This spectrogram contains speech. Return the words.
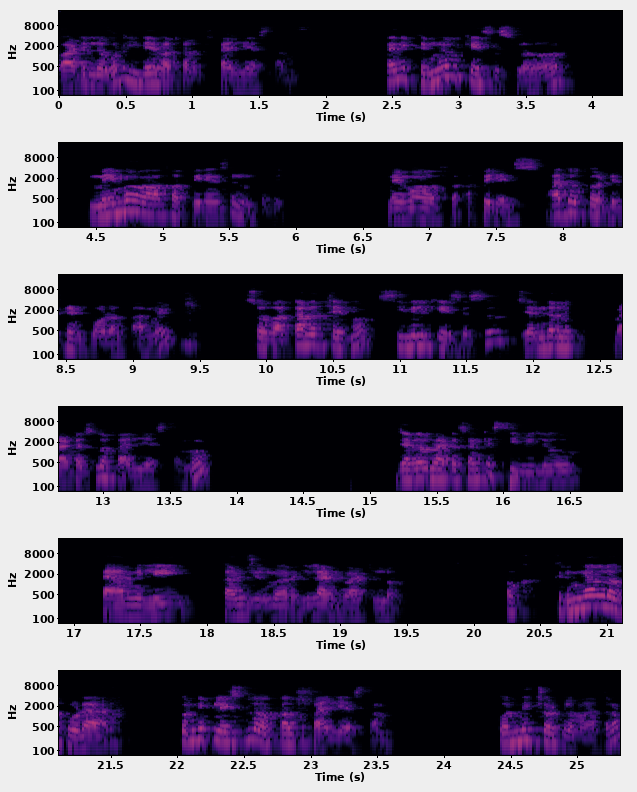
వాటిల్లో కూడా ఇదే వకాలత్ ఫైల్ చేస్తాము. కానీ క్రిమినల్ కేసెస్‌లో మెమో ఆఫ్ అపీరెన్స్ అని ఉంటుంది మెమో ఆఫ్ అపీరియన్స్ అది ఒక different model format so, vakalat ఏమో సివిల్ కేసెస్ జనరల్ మ్యాటర్స్‌లో ఫైల్ చేస్తాము. జనరల్ మ్యాటర్స్ అంటే సివిల్ ఫ్యామిలీ, కన్జ్యూమర్ ఇలాంటి వాటిల్లో. ఒక క్రిమినల్‌లో కూడా కొన్ని ప్లేసుల్లో వకాలత్ ఫైల్ చేస్తాం. కొన్ని చోట్ల మాత్రం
